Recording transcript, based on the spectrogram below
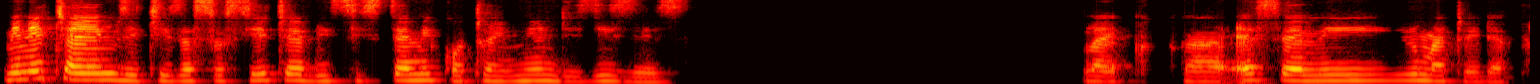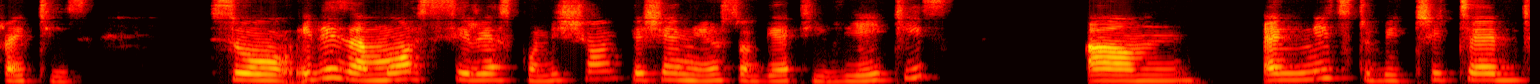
Many times it is associated with systemic autoimmune diseases like uh, SLE, rheumatoid arthritis. So it is a more serious condition. Patient may also get uveitis um, and needs to be treated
